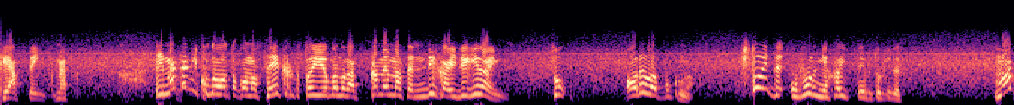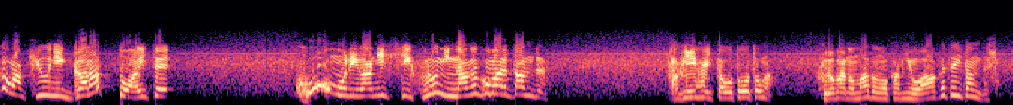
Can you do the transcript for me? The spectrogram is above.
き合っていきます。いまだにこの男の性格というものがつかめません。理解できないんです。そう。あれは僕が一人でお風呂に入っている時です。窓が急にガラッと開いてコウモリが2匹風呂に投げ込まれたんです。先に入った弟が風呂場の窓の鍵を開けていたんでしょう。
